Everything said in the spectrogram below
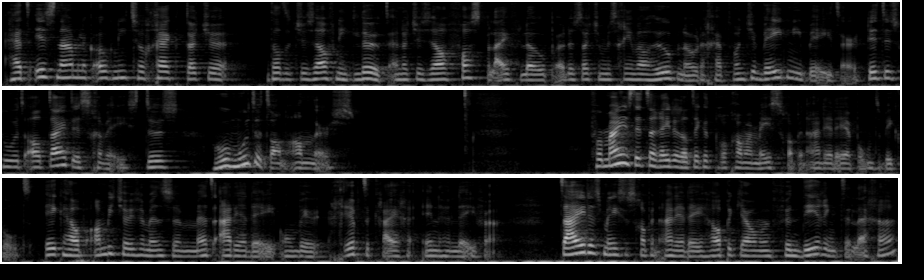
Het is namelijk ook niet zo gek dat, je, dat het jezelf niet lukt en dat je zelf vast blijft lopen. Dus dat je misschien wel hulp nodig hebt, want je weet niet beter. Dit is hoe het altijd is geweest. Dus hoe moet het dan anders? Voor mij is dit de reden dat ik het programma Meesterschap in ADHD heb ontwikkeld. Ik help ambitieuze mensen met ADHD om weer grip te krijgen in hun leven. Tijdens Meesterschap in ADHD help ik jou om een fundering te leggen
